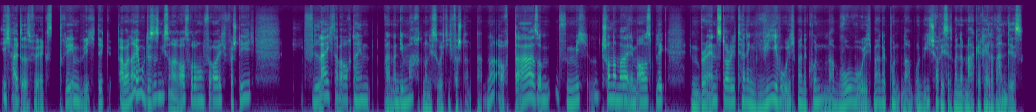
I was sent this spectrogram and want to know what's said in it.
ich halte es für extrem wichtig, aber naja gut, das ist nicht so eine Herausforderung für euch, verstehe ich. Vielleicht aber auch dahin, weil man die Macht noch nicht so richtig verstanden hat. Ne? Auch da so für mich schon nochmal im Ausblick, im Brand Storytelling, wie hole ich meine Kunden ab, wo hole ich meine Kunden ab und wie schaffe ich es, dass meine Marke relevant ist.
